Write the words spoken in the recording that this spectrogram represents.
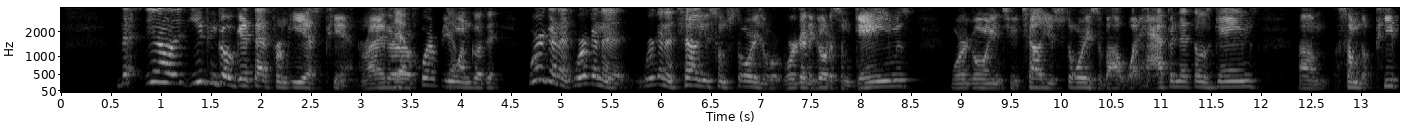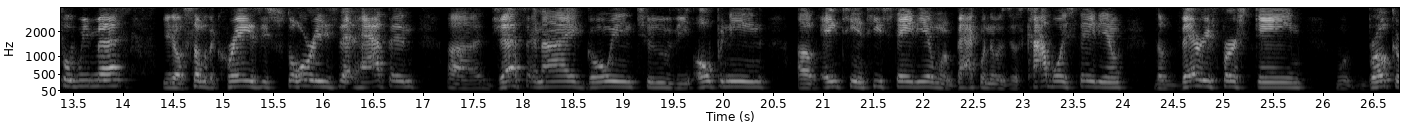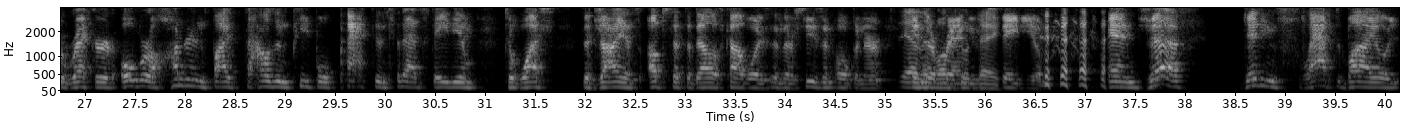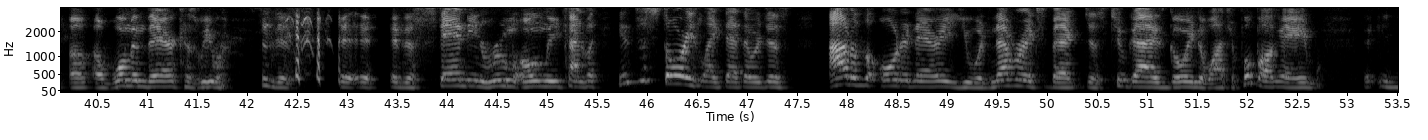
That, you know, you can go get that from ESPN, right, or yep. wherever you yep. want to go. To. We're gonna we're gonna we're gonna tell you some stories. We're, we're gonna go to some games. We're going to tell you stories about what happened at those games. Um, some of the people we met you know some of the crazy stories that happened. Uh, Jeff and I going to the opening of AT&T Stadium when back when it was just Cowboy Stadium, the very first game broke a record. Over 105,000 people packed into that stadium to watch the Giants upset the Dallas Cowboys in their season opener yeah, in their brand new day. stadium. and Jeff getting slapped by a, a, a woman there because we were this in the standing room only kind of you know, just stories like that that were just out of the ordinary. You would never expect just two guys going to watch a football game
